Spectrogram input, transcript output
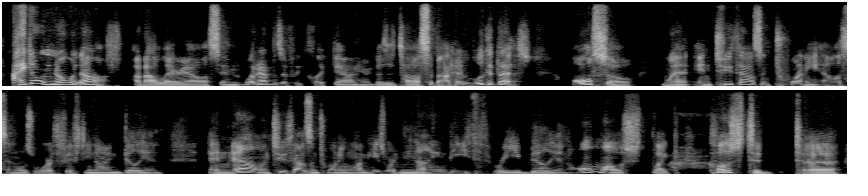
I don't know enough about Larry Ellison. What happens if we click down here? Does it tell us about him? Look at this. Also, when in 2020, Ellison was worth 59 billion. And now in 2021, he's worth 93 billion, almost like close to to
